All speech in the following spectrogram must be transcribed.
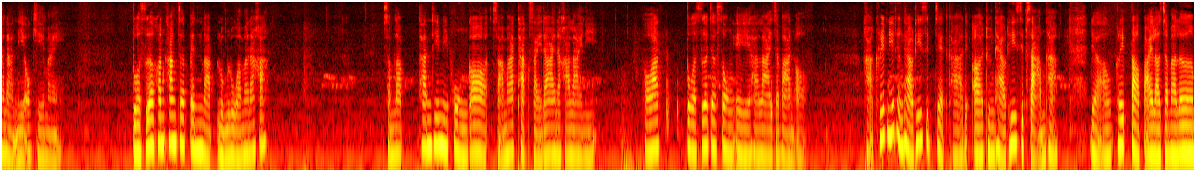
ขนาดนี้โอเคไหม ตัวเสื้อค่อนข้างจะเป็นแบบหลุมหลวมานะคะสำหรับท่านที่มีพุงก็สามารถถักใส่ได้นะคะลายนี้ เพราะว่าตัวเสื้อจะทรง A ค่ะลายจะบานออก ค่ะ คลิปนี้ถึงแถวที่ 17 ค่ะเอ่อถึงแถวที่ 13 ค่ะ เดี๋ยวคลิปต่อไปเราจะมาเริ่ม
